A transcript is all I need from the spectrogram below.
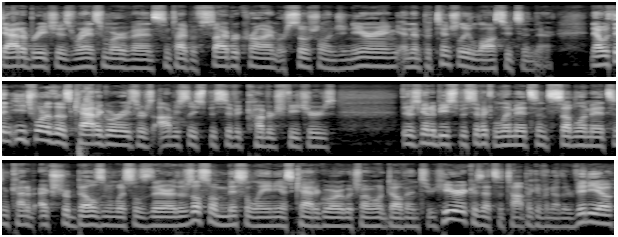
data breaches, ransomware events, some type of cybercrime or social engineering, and then potentially lawsuits in there. Now, within each one of those categories, there's obviously specific coverage features there's going to be specific limits and sublimits and kind of extra bells and whistles there. There's also a miscellaneous category, which I won't delve into here because that's the topic of another video.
